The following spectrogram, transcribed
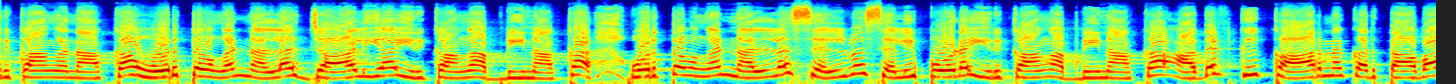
இருக்காங்கனாக்கா ஒருத்தவங்க நல்லா ஜாலியா இருக்காங்க அப்படின்னாக்கா ஒருத்தவங்க நல்ல செல்வ செழிப்போட இருக்காங்க அப்படின்னாக்கா அதற்கு காரணகர்த்தாவா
